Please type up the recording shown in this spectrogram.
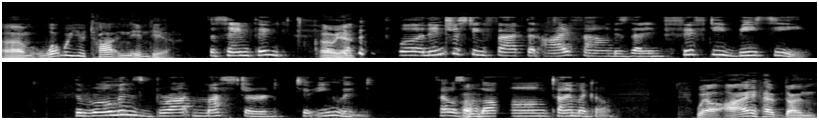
Um, what were you taught in India? The same thing. Oh, yeah? well, an interesting fact that I found is that in 50 BC, the Romans brought mustard to England. That was a oh. long time ago. Well, I have done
